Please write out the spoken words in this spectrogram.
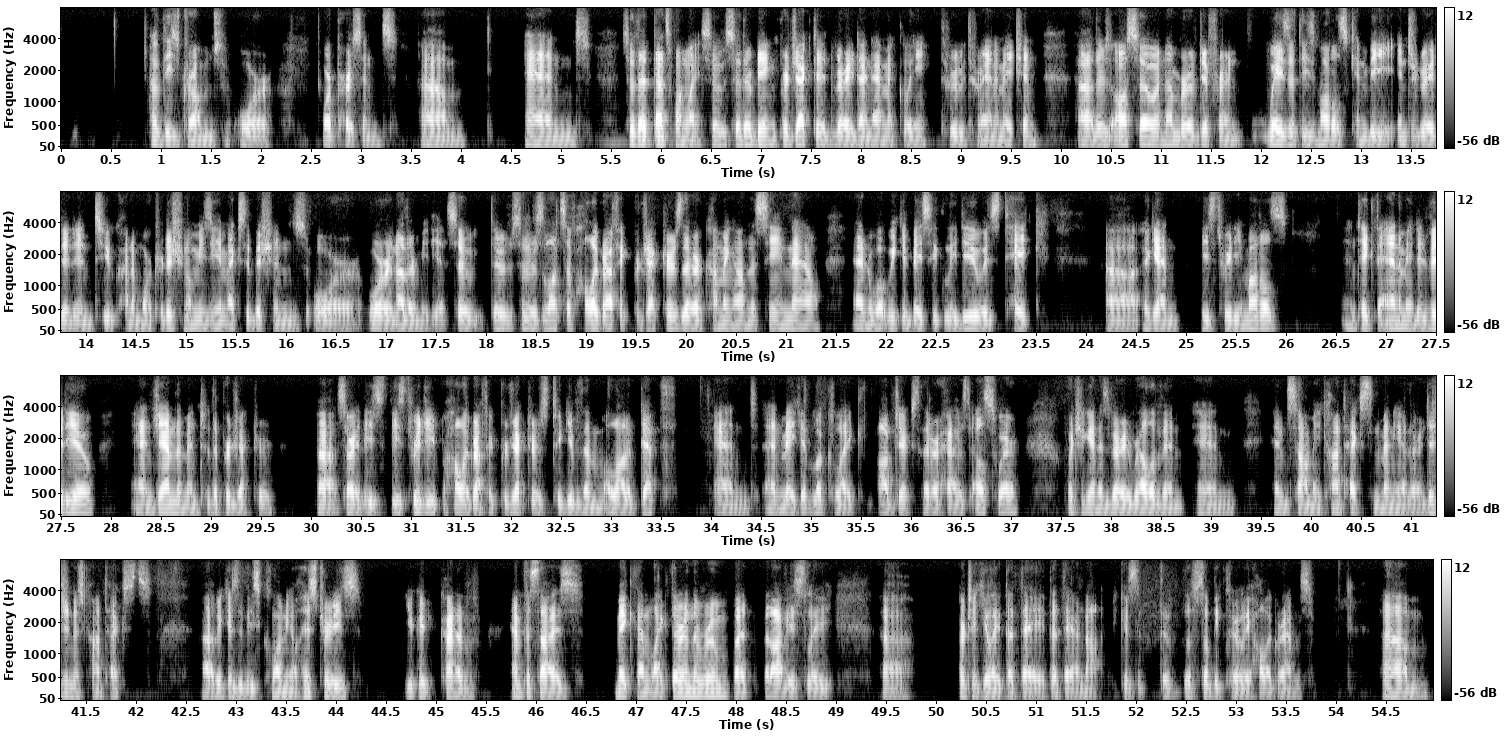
of these drums or or persons. Um, and so that that's one way. So so they're being projected very dynamically through through animation. Uh, there's also a number of different ways that these models can be integrated into kind of more traditional museum exhibitions or or in other media. So there's so there's lots of holographic projectors that are coming on the scene now. And what we could basically do is take uh, again these 3D models and take the animated video and jam them into the projector uh, sorry, these these 3D holographic projectors to give them a lot of depth and and make it look like objects that are housed elsewhere, which again is very relevant in in Sami contexts and many other indigenous contexts uh, because of these colonial histories. You could kind of emphasize, make them like they're in the room, but but obviously uh, articulate that they that they are not because they'll still be clearly holograms. Um,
